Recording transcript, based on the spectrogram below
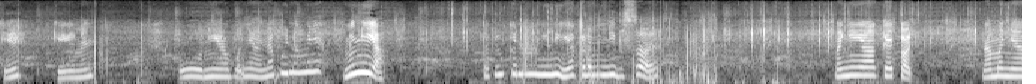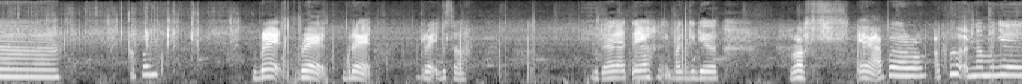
Okay. Okay, teman. Oh, ni nampaknya. Apa namanya? Mini ya? Tapi bukan nama mini ya. Kalau mini besar. Panggilnya ketot. Namanya... Apa? Bread, bread, bread. Bread besar. Bukan kata ya, bagi dia Ross. Eh, apa apa namanya?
